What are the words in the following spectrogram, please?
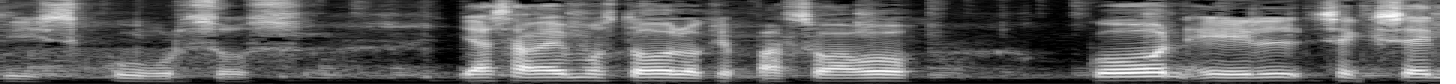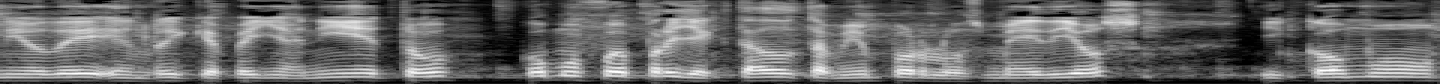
discursos. Ya sabemos todo lo que pasó con el sexenio de Enrique Peña Nieto, cómo fue proyectado también por los medios y cómo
